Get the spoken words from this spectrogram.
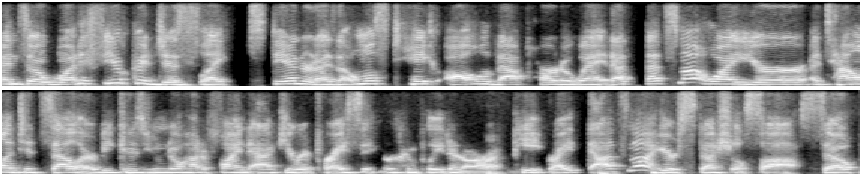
And so what if you could just like standardize that, almost take all of that part away? That that's not why you're a talented seller because you know how to find accurate pricing or complete an RFP, right? That's not your special sauce. So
